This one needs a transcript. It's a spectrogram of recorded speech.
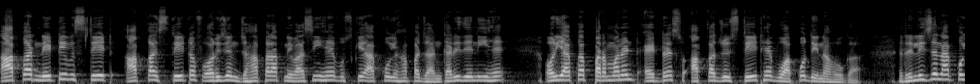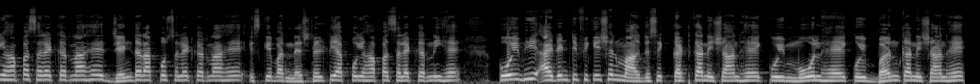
आपका नेटिव स्टेट आपका स्टेट ऑफ़ ओरिजिन जहाँ पर आप निवासी हैं, उसके आपको यहाँ पर जानकारी देनी है और ये आपका परमानेंट एड्रेस आपका जो स्टेट है, वो आपको देना होगा। रिलीजन आपको यहाँ पर सेलेक्ट करना है जेंडर आपको सेलेक्ट करना है, इसके बाद नेशनलिटी आपको यहाँ पर सेलेक्ट करनी है। कोई भी आइडेंटिफिकेशन मार्क जैसे कट का निशान है, कोई मोल है, कोई बर्न का निशान है,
